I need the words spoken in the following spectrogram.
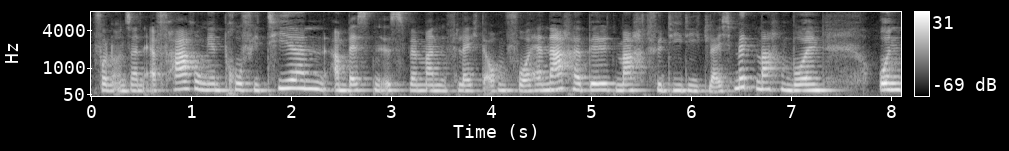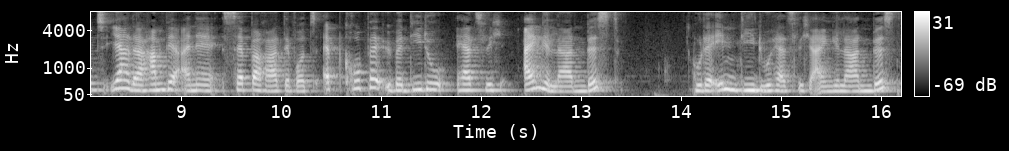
von unseren Erfahrungen profitieren. Am besten ist, wenn man vielleicht auch ein Vorher-Nachher-Bild macht für die, die gleich mitmachen wollen. Und ja, da haben wir eine separate WhatsApp-Gruppe, über die du herzlich eingeladen bist oder in die du herzlich eingeladen bist.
